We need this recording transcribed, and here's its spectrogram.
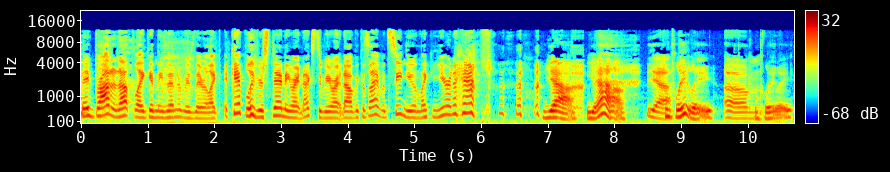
they brought it up like in these interviews. They were like, I can't believe you're standing right next to me right now because I haven't seen you in like a year and a half. yeah, yeah, yeah. completely, Um, completely.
